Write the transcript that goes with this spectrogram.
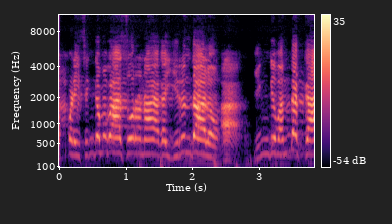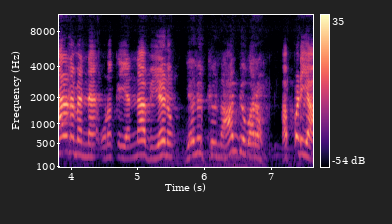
அப்படி சிங்கமுகாசுரனாக இருந்தாலும். இங்கு வந்த காரணம் என்ன? உனக்கு என்ன வேணும்? எனக்கு நான்கு வரம். அப்படியா.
